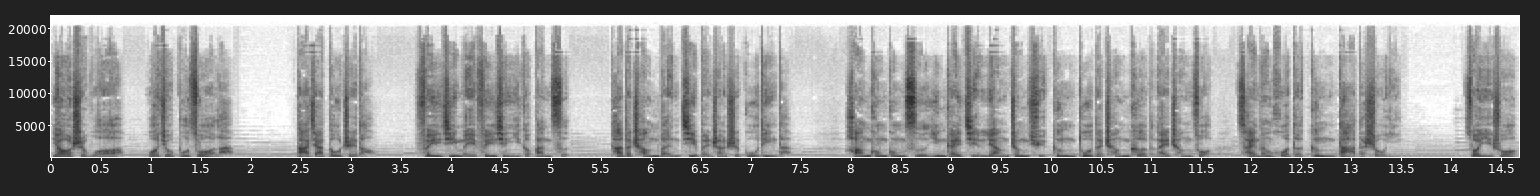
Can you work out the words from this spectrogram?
要是我，我就不坐了。大家都知道，飞机每飞行一个班次，它的成本基本上是固定的，航空公司应该尽量争取更多的乘客的来乘坐，才能获得更大的收益。所以说，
